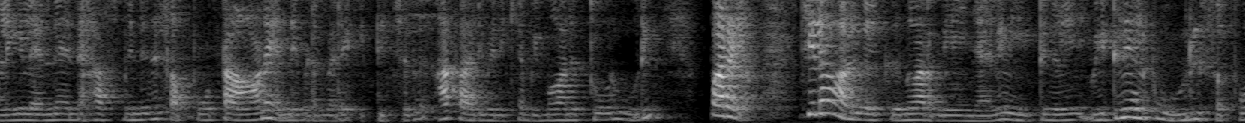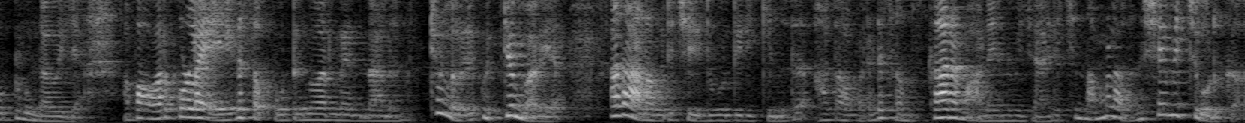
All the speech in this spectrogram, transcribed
അല്ലെങ്കിൽ എന്നെ എന്റെ ഹസ്ബൻഡിന്റെ സപ്പോർട്ടാണ് എന്നെ ഇവിടം വരെ എത്തിച്ചത്. ആ കാര്യം എനിക്ക് അഭിമാനത്തോടു കൂടി പറയാം. ചില ആളുകൾക്ക് എന്ന് പറഞ്ഞു കഴിഞ്ഞാൽ വീട്ടുകളിൽ വീട്ടിൽ ചിലപ്പോൾ ഒരു സപ്പോർട്ടും ഉണ്ടാവില്ല. അപ്പോൾ അവർക്കുള്ള ഏക സപ്പോർട്ട് എന്ന് പറഞ്ഞാൽ എന്താണ്? മറ്റുള്ളവരെ കുറ്റം പറയുക അതാണ് അവർ ചെയ്തുകൊണ്ടിരിക്കുന്നത്. അത് അവരുടെ സംസ്കാരമാണ് എന്ന് വിചാരിച്ച് നമ്മൾ അതിന് ക്ഷമിച്ചു കൊടുക്കുക.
